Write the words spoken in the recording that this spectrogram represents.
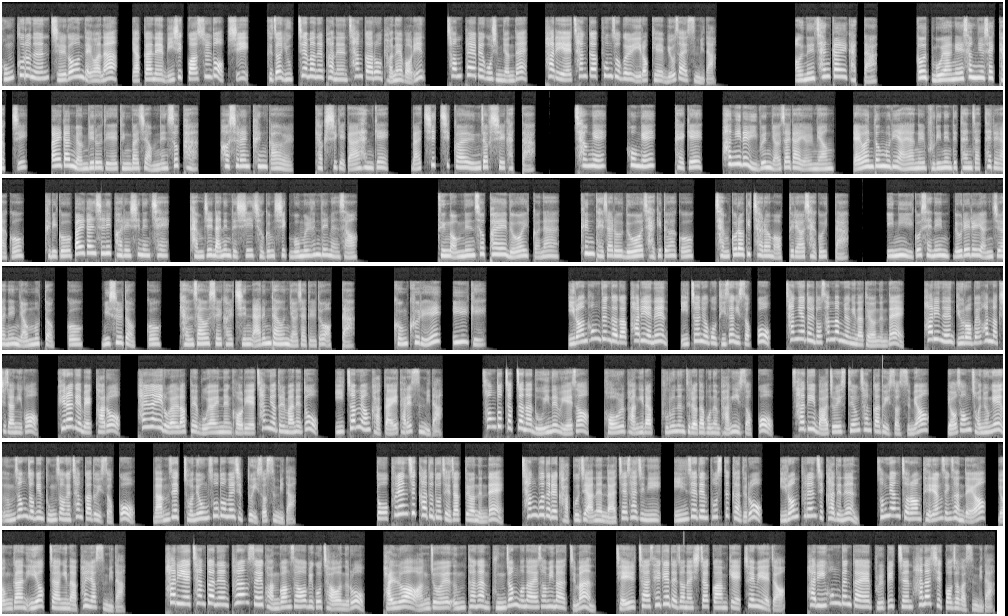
공쿠르는 즐거운 대화나 약간의 미식과 술도 없이 그저 육체만을 파는 창가로 변해버린 1850년대 파리의 창가 풍속을 이렇게 묘사했습니다. 어느 창가에 갔다. 꽃 모양의 석류색 벽지, 빨간 면비로드에 등받이 없는 소파, 허술한 큰 거울, 벽시계가 한 개, 마치 치과 응접실 같다. 청에, 홍에, 베개, 황의를 입은 여자가 10명, 애완동물이 아양을 부리는 듯한 자태를 하고, 그리고 빨간 슬리퍼를 신은 채 감질 나는 듯이 조금씩 몸을 흔들면서 등 없는 소파에 누워 있거나 큰 대자로 누워 자기도 하고 잠꾸러기처럼 엎드려 자고 있다. 이미 이곳에는 노래를 연주하는 연못도 없고 미술도 없고 견사옷을 걸친 아름다운 여자들도 없다. 공쿠르의 일기 이런 홍등가가 파리에는 2천여 곳 이상 있었고 창녀들도 3만 명이나 되었는데 파리는 유럽의 환락시장이고 퀴락의 메카로 팔레이 로얄 앞에 모여있는 거리의 창녀들만 해도 2천 명 가까이 달했습니다. 성도 착자나 노인을 위해서 거울 방이라 부르는 들여다보는 방이 있었고 사디 마조이스트용 창가도 있었으며 여성 전용의 음성적인 동성애 창가도 있었고 남색 전용 소돔의 집도 있었습니다. 또 프렌치 카드도 제작되었는데 창부들을 가꾸지 않은 나체 사진이 인쇄된 포스트카드로 이런 프렌치 카드는 성냥처럼 대량 생산되어 연간 2억 장이나 팔렸습니다. 파리의 창가는 프랑스의 관광 사업이고 자원으로 발루아 왕조의 음탕한 궁정 문화의 섬이나였지만 제1차 세계대전의 시작과 함께 쇠미해져 파리 홍등가의 불빛은 하나씩 꺼져갔습니다.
